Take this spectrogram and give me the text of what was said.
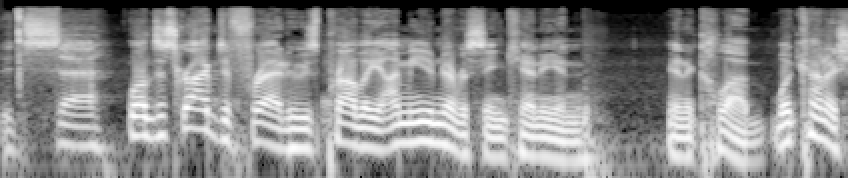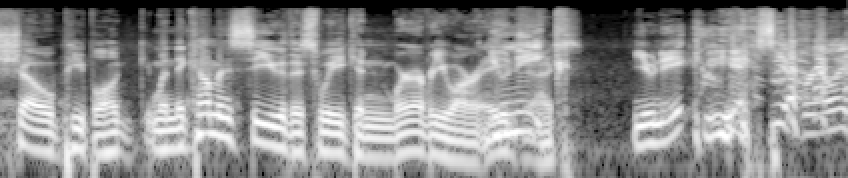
It's uh, Well, describe to Fred, who's probably, I mean, you've never seen Kenny in, in a club. What kind of show people, when they come and see you this week and wherever you are, Unique. Ajax, Unique? yes, yeah, really.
